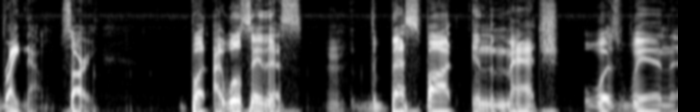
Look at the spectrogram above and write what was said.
right now. Sorry. But I will say this the best spot in the match was when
